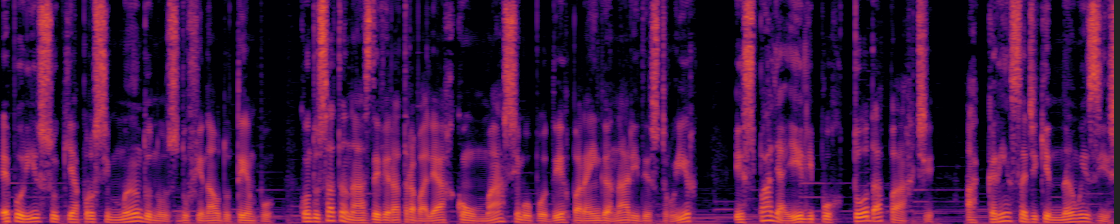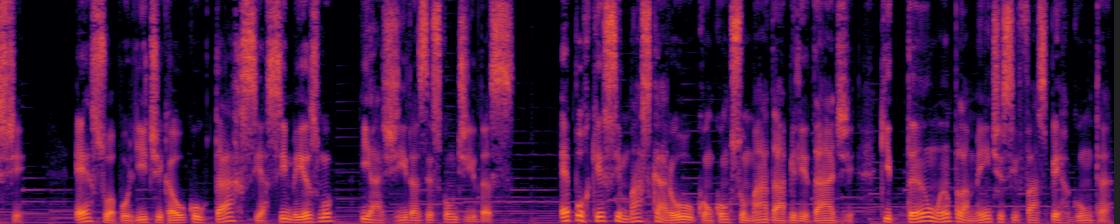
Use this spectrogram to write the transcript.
É por isso que, aproximando-nos do final do tempo, quando Satanás deverá trabalhar com o máximo poder para enganar e destruir, espalha ele por toda a parte a crença de que não existe. É sua política ocultar-se a si mesmo e agir às escondidas. É porque se mascarou com consumada habilidade que tão amplamente se faz pergunta:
